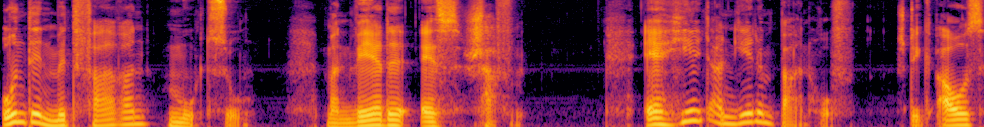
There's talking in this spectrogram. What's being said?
und den Mitfahrern Mut zu. Man werde es schaffen. Er hielt an jedem Bahnhof stieg aus,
